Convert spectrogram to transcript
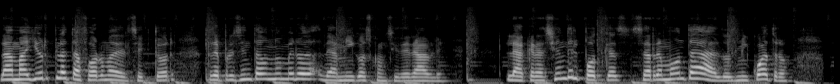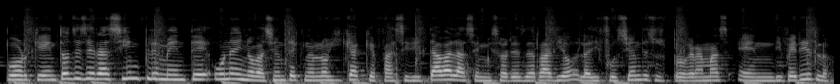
La mayor plataforma del sector representa un número de amigos considerable, la creación del podcast se remonta al 2004, porque entonces era simplemente una innovación tecnológica que facilitaba a las emisoras de radio la difusión de sus programas en diferirlo.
